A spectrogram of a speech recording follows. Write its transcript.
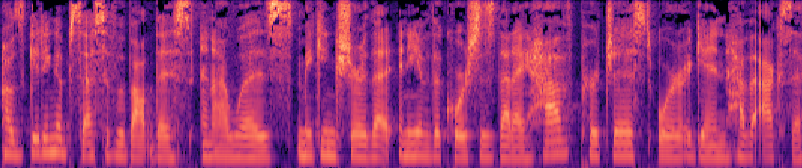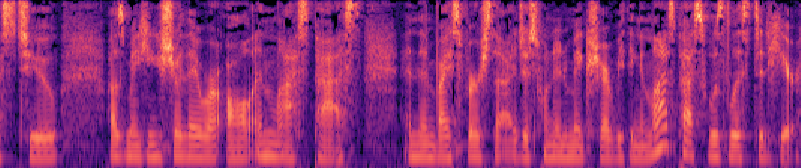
I was getting obsessive about this and I was making sure that any of the courses that I have purchased or again have access to, I was making sure they were all in LastPass and then vice versa. I just wanted to make sure everything in LastPass was listed here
